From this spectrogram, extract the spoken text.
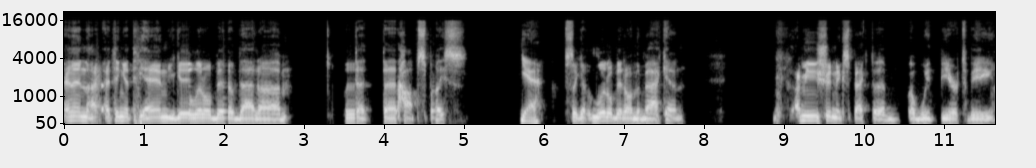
and then I, I think at the end you get a little bit of that um that that hop spice. Yeah. It's like a little bit on the back end. I mean, you shouldn't expect a, a wheat beer to be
